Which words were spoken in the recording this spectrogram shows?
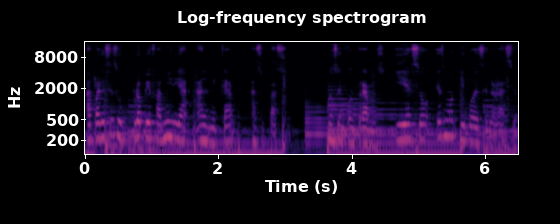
aparece su propia familia álmica a su paso. Nos encontramos y eso es motivo de celebración.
